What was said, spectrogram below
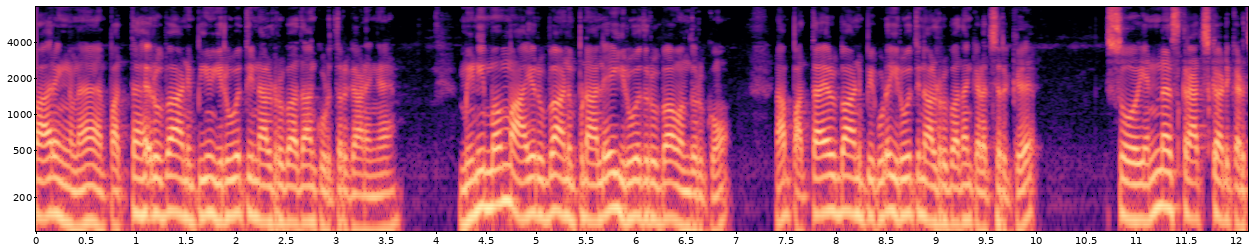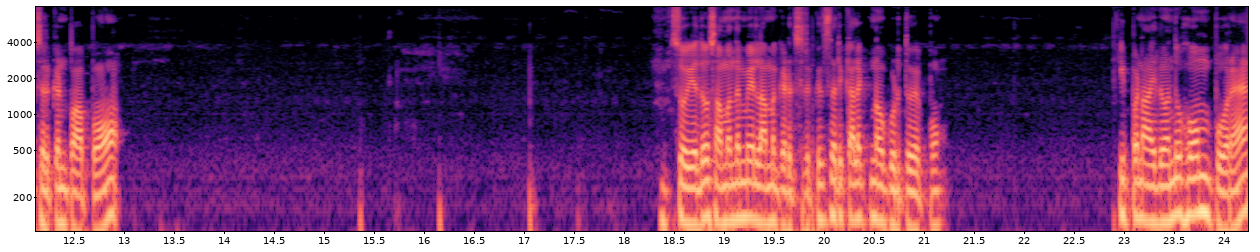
பாருங்களேன் பத்தாயிரம் ரூபாய் அனுப்பியும் இருபத்தி நாலு ரூபா தான் கொடுத்துருக்கானுங்க. மினிமம் ஆயிரம் ரூபாய் அனுப்புனாலே இருபது ரூபா வந்திருக்கும். நான் பத்தாயிரம் ரூபாய் அனுப்பி கூட இருபத்தி நாலு ரூபா தான் கிடச்சிருக்கு. ஸோ என்ன ஸ்க்ராட்ச் கார்டு கிடச்சிருக்குன்னு பார்ப்போம். ஸோ ஏதோ சம்மந்தமே இல்லாமல் கிடச்சிருக்கு. சரி கலெக்ட் நோ கொடுத்து வைப்போம். இப்போ நான் இது வந்து ஹோம் போகிறேன்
